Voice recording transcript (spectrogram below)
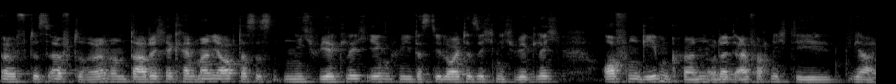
öf des Öfteren und dadurch erkennt man ja auch, dass es nicht wirklich irgendwie, dass die Leute sich nicht wirklich offen geben können oder einfach nicht die, ja,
